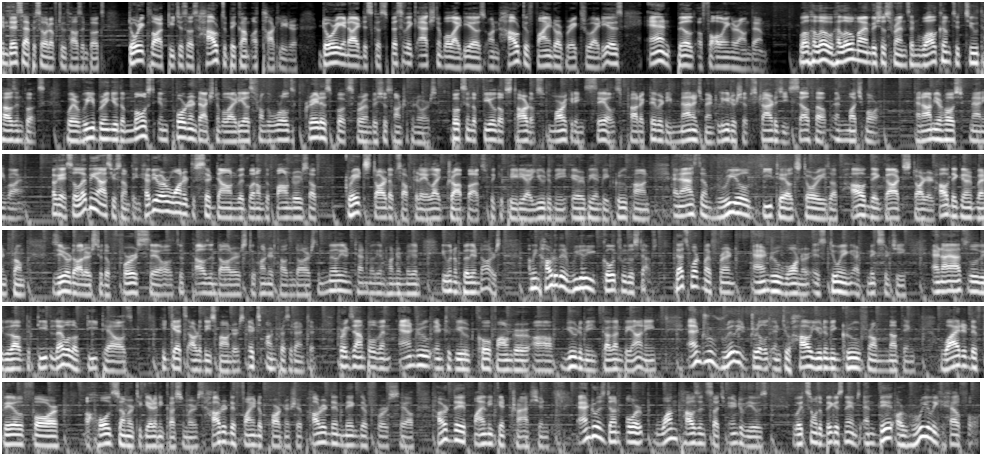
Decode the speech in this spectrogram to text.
In this episode of 2000 Books, Dorie Clark teaches us how to become a thought leader. Dorie and I discuss specific actionable ideas on how to find our breakthrough ideas and build a following around them. Well, hello, hello, my ambitious friends, and welcome to 2000 Books, where we bring you the most important actionable ideas from the world's greatest books for ambitious entrepreneurs. Books in the field of startups, marketing, sales, productivity, management, leadership, strategy, self help, and much more. And I'm your host, Manny Vaya. Okay, so let me ask you something. Have you ever wanted to sit down with one of the founders of great startups of today like Dropbox, Wikipedia, Udemy, Airbnb, Groupon, and ask them real detailed stories of how they got started, how they went from zero dollars to the first sale to thousand dollars to hundred thousand dollars to million, ten million, hundred million, even a billion dollars. I mean, how do they really go through those steps? That's what my friend Andrew Warner is doing at Mixergy and I absolutely love the de- level of details he gets out of these founders. It's unprecedented. For example, when Andrew interviewed co-founder of Udemy, Gagan Biyani, Andrew really drilled into how Udemy grew from nothing. Why did they fail for a whole summer to get any customers? How did they find a partnership? How did they make their first sale? How did they finally get traction? Andrew has done over 1,000 such interviews with some of the biggest names, and they are really helpful.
